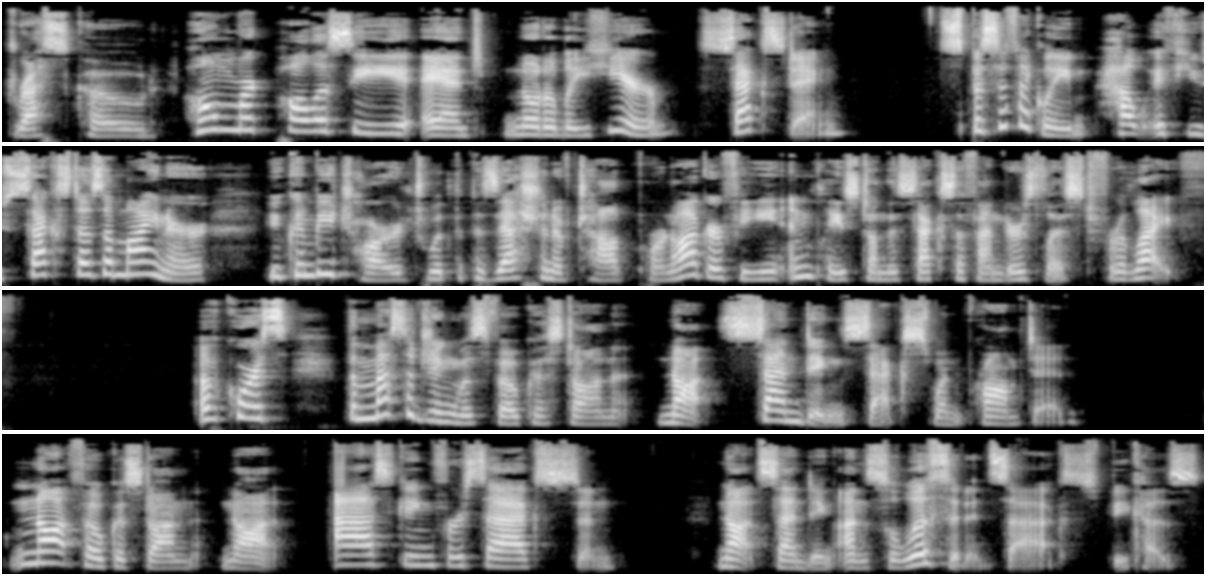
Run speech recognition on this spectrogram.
dress code, homework policy, and notably here, sexting. Specifically, how if you sext as a minor, you can be charged with the possession of child pornography and placed on the sex offenders list for life. Of course, the messaging was focused on not sending sex when prompted. Not focused on not asking for sex and not sending unsolicited sex, because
